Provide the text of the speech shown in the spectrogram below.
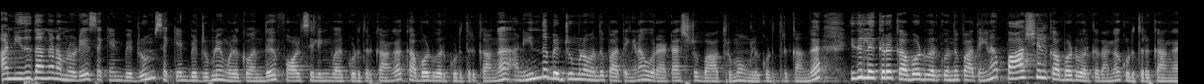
அண்ட் இது தாங்க நம்மளுடைய செகண்ட் பெட்ரூம் செகண்ட் பெட்ரூம்ல உங்களுக்கு வந்து ஃபால் சீலிங் ஒர்க் கொடுத்துருக்காங்க கபோர்ட் ஒர்க் கொடுத்துருக்காங்க. அண்ட் இந்த பெட்ரூமில் வந்து பார்த்தீங்கன்னா ஒரு அட்டாச்டு பாத்ரூமும் உங்களுக்கு கொடுத்துருக்காங்க. இதில் இருக்கிற கபோர்ட் ஒர்க் வந்து பார்த்தீங்கன்னா பார்ஷியல் கபோர்ட் ஒர்க்கு தாங்க கொடுத்துருக்காங்க.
